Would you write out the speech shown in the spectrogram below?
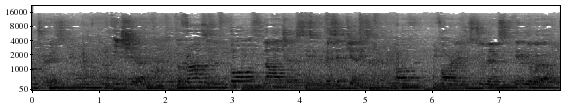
countries each year. So France is the fourth largest recipient of foreign students in the world.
